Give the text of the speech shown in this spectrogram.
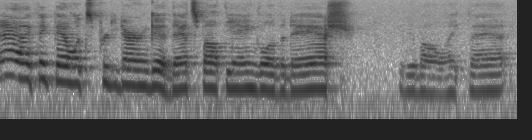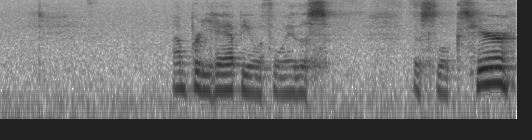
yeah, I think that looks pretty darn good. That's about the angle of the dash, maybe about like that. I'm pretty happy with the way this this looks here.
